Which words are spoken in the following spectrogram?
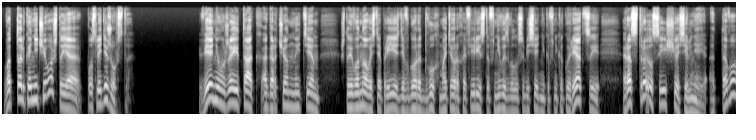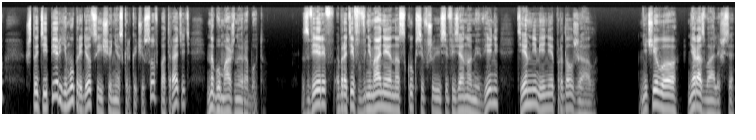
Вот только ничего, что я после дежурства. Веня уже и так, огорченный тем, что его новость о приезде в город двух матерых аферистов не вызвала у собеседников никакой реакции, расстроился еще сильнее от того, что теперь ему придется еще несколько часов потратить на бумажную работу. Зверев, обратив внимание на скуксившуюся физиономию Вени, тем не менее продолжал. «Ничего, не развалишься.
